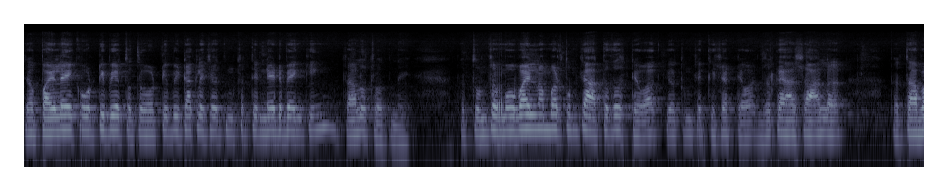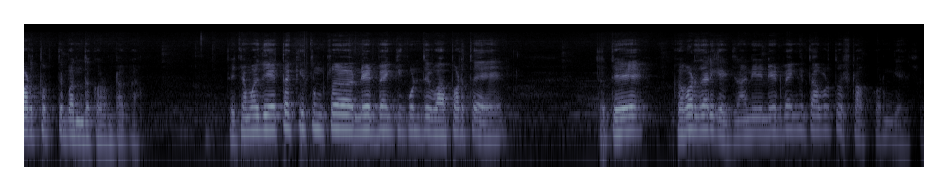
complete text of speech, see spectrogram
तेव्हा पहिला एक ओ टी पी येत. तो ओ टी पी टाकल्याशिवाय तुमचं ते नेट बँकिंग चालूच होत नाही. तर तुमचा मोबाईल नंबर तुमच्या हातातच ठेवा किंवा तुमच्या खिशात ठेवा. जर काय असं आलं तर ताबडतोब ते बंद करून टाका. त्याच्यामध्ये येतं की तुमचं नेट बँकिंग कोणते वापरतं आहे तर ते खबरदारी घ्यायची आणि नेट बँकिंग ताबडतोब स्टॉप करून घ्यायचं.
